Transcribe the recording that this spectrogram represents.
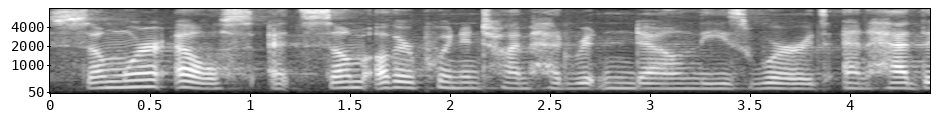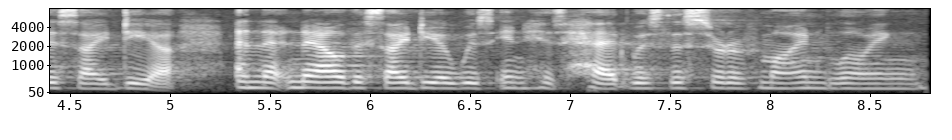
somewhere else at some other point in time had written down these words and had this idea, and that now this idea was in his head, was this sort of mind blowing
